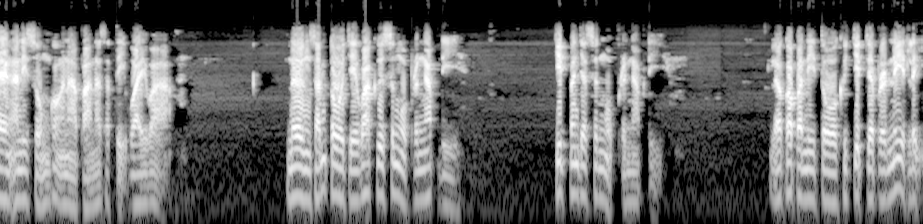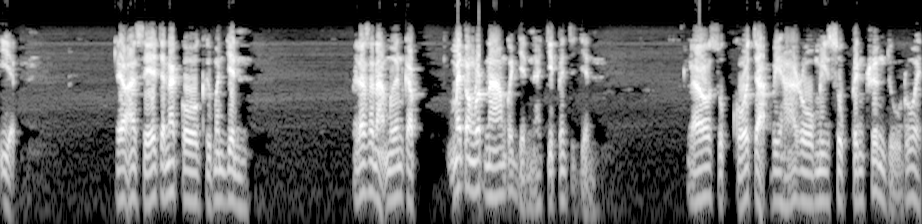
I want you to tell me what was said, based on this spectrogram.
ดงอนิสงส์ของอนาปานสติไว้ว่าหนึ่งสันโตเจว่าคือสงบระงับดี จิตมันจะสงบระงับดี แล้วก็ปณีโตคือจิตจะประณีตละเอียด แล้วอาเสจนโกคือมันเย็นเป็นลักษณะเหมือนกับไม่ต้องรดน้ำก็เย็นนะจิตมันจะเย็น แล้วสุขโขจะวิหารโรมีสุขเป็นเครื่องอยู่ด้วย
